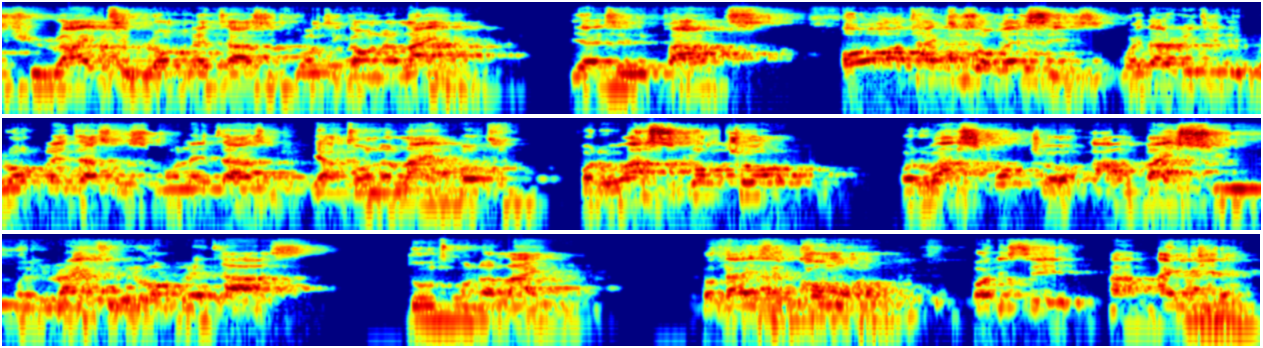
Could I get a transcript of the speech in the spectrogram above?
if you write in block letters, if you want to go on the line, Yes, in fact, All titles of essays, whether written in block letters or small letters, they are to underline. But for the word structure, for the word structure, I advise you when writing in block letters, don't underline. But that is a common, what is a uh, idea,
